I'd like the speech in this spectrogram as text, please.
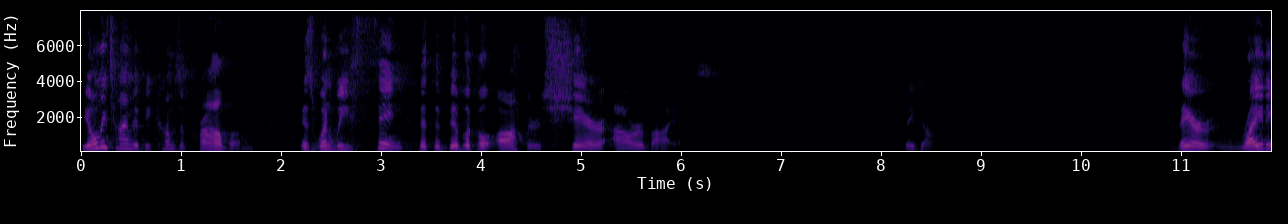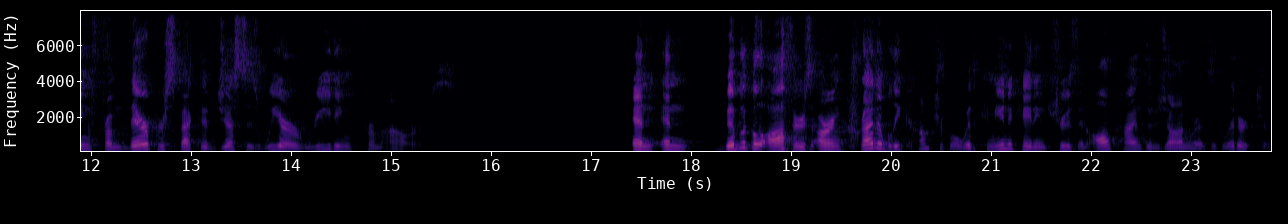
The only time it becomes a problem is when we think that the biblical authors share our bias. They don't. They are writing from their perspective just as we are reading from ours. And, and biblical authors are incredibly comfortable with communicating truth in all kinds of genres of literature.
